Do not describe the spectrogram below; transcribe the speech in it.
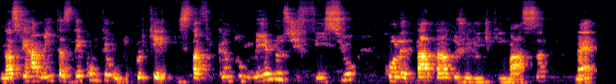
nas ferramentas de conteúdo, porque está ficando menos difícil coletar dado jurídico em massa, né?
